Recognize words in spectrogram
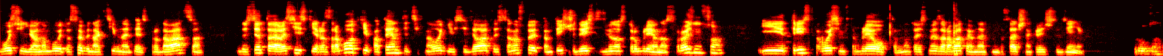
осенью оно будет особенно активно опять продаваться. То есть это российские разработки, патенты, технологии, все дела. То есть оно стоит там 1290 рублей у нас в розницу и 380 рублей оптом. Ну, то есть мы зарабатываем на этом достаточное количество денег. Круто.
